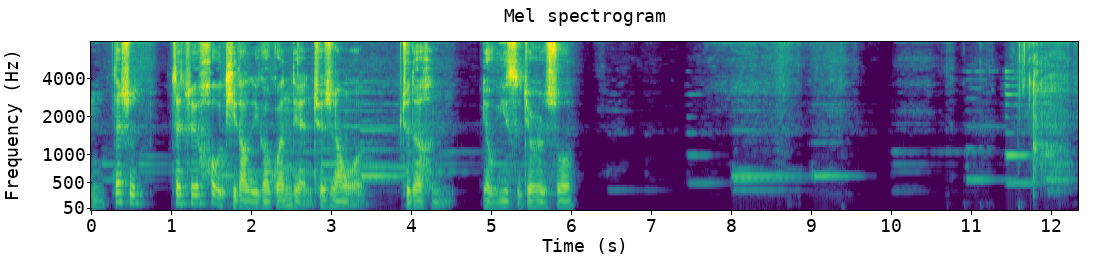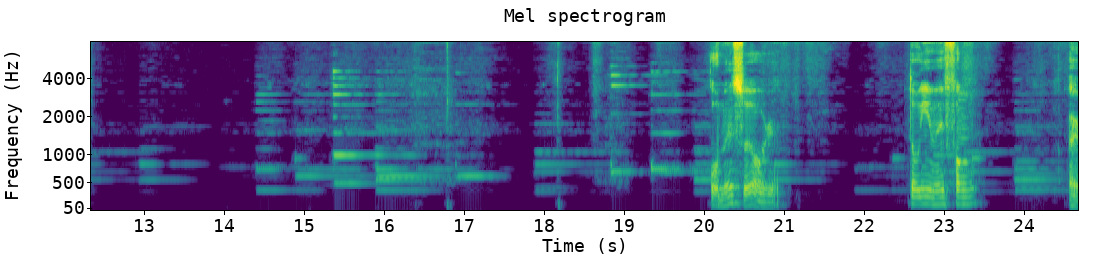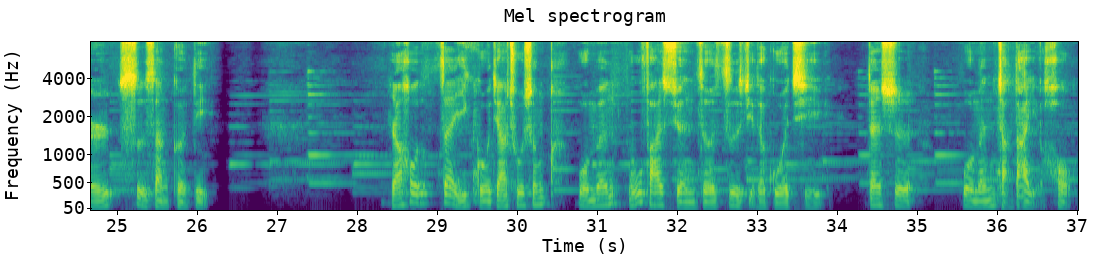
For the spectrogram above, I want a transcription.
嗯，但是在最后提到的一个观点，却是让我觉得很有意思，就是说。我们所有人都因为风而四散各地，然后在一个国家出生。我们无法选择自己的国籍，但是我们长大以后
